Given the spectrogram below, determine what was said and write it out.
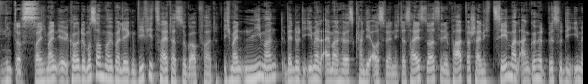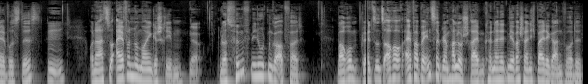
nimmt das. Weil ich meine, du musst auch mal überlegen, wie viel Zeit hast du geopfert? Ich meine, niemand, wenn du die E-Mail einmal hörst, kann die auswendig. Das heißt, du hast dir den Part wahrscheinlich zehnmal angehört, bis du die E-Mail wusstest. Hm, Und dann hast du einfach nur Moin geschrieben. ja. Du hast fünf Minuten geopfert. Warum? Du hättest uns auch, auch einfach bei Instagram Hallo schreiben können, dann hätten wir wahrscheinlich beide geantwortet.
